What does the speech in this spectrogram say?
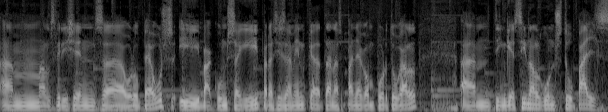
amb els dirigents eh, europeus i va aconseguir, precisament, que tant Espanya com Portugal eh, tinguessin alguns topalls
